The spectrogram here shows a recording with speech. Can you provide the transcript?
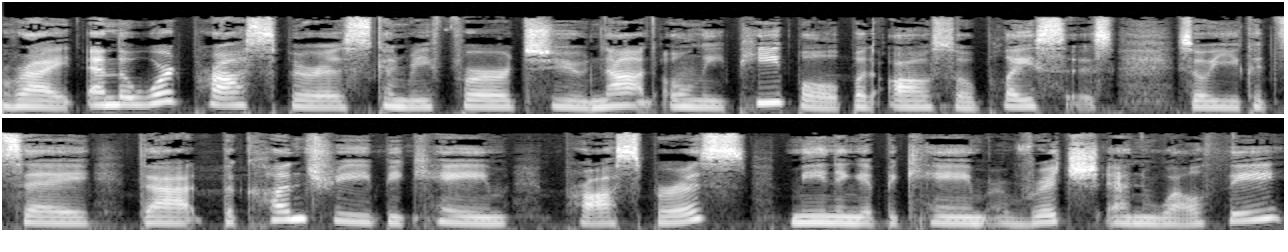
Right. And the word prosperous can refer to not only people, but also places. So you could say that the country became prosperous, meaning it became rich and wealthy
